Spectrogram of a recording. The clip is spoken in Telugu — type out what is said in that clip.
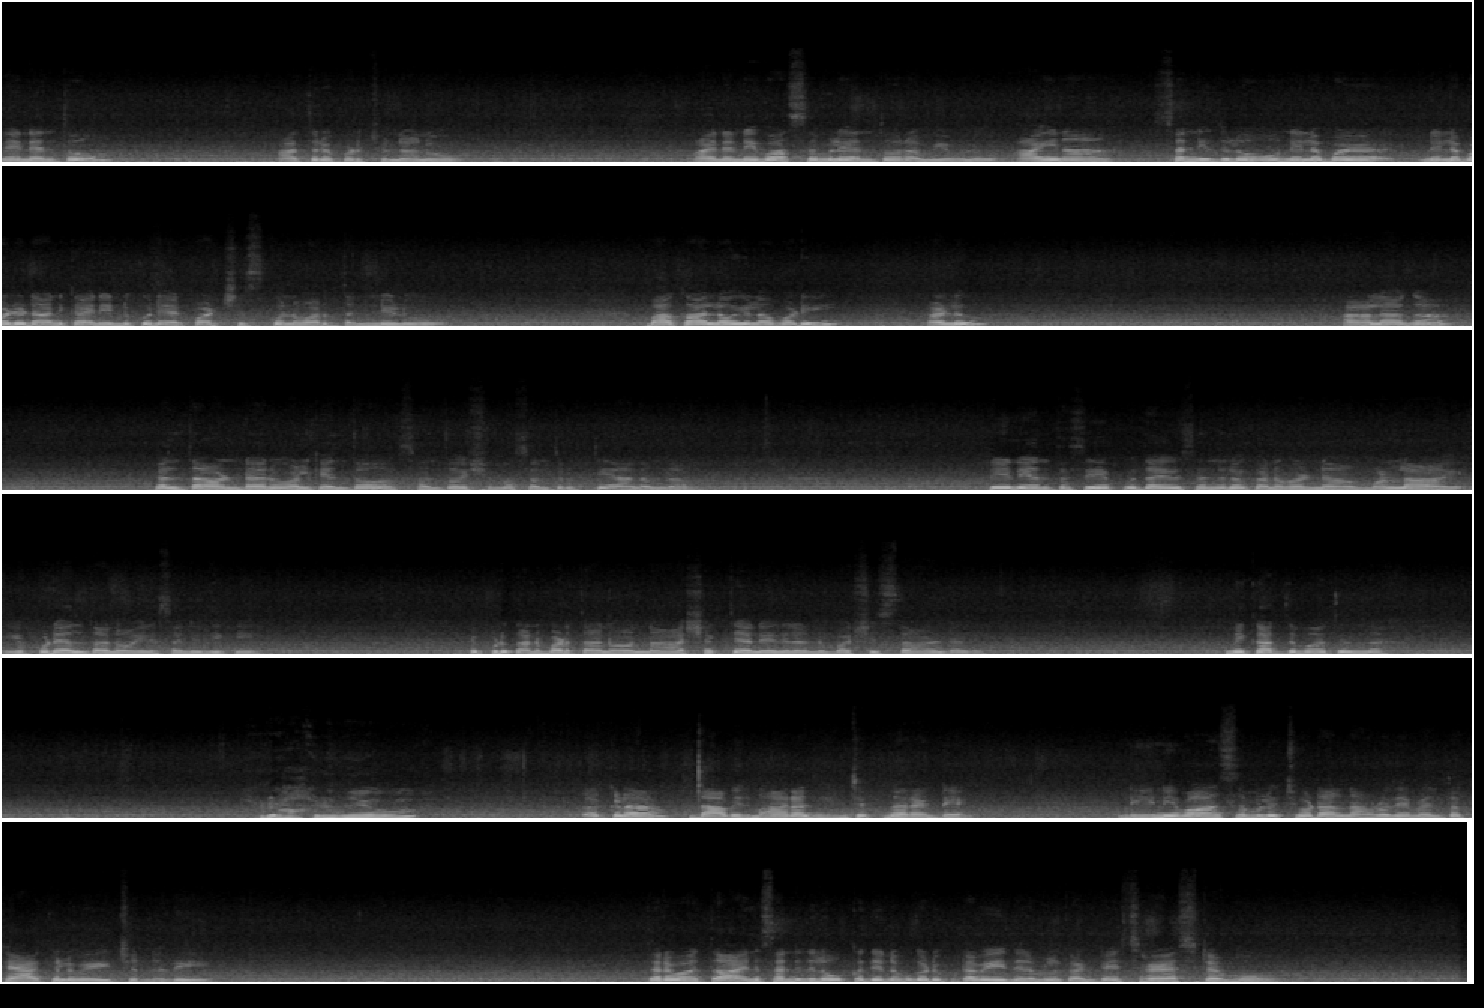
నేనెంతో ఆశ్చర్యపడుచున్నాను ఆయన నివాసములు ఎంతో రమ్యములు. ఆయన సన్నిధిలో నిలబ నిలబడడానికి ఆయన ఎన్నుకొని ఏర్పాటు చేసుకున్న వారు ధన్యులు. బాకా లోయలో పడి వాళ్ళు అలాగా వెళ్తూ ఉంటారు. వాళ్ళకి ఎంతో సంతోషము సంతృప్తి ఆనందం. నేను ఎంతసేపు దైవ సన్నిధిలో కనబడినా మళ్ళా ఎప్పుడు వెళ్తాను ఆయన సన్నిధికి ఎప్పుడు కనబడతాను అన్న ఆసక్తి అనేది నన్ను భక్షిస్తూ ఉంటుంది. మీకు అర్థమవుతుందా? నా హృదయం అక్కడ దావిద్ మహారాజు ఏం చెప్తున్నారంటే నీ నివాసములు చూడాలని నా హృదయం ఎంతో కేకలు వేయుచున్నది. తర్వాత ఆయన సన్నిధిలో ఒక దినం గడుపుట వెయ్యి దినముల కంటే శ్రేష్టము.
